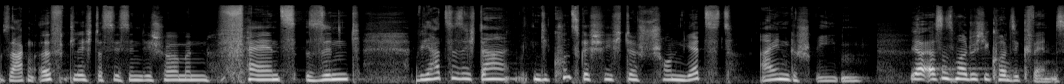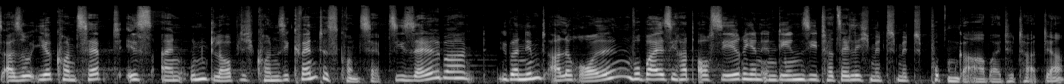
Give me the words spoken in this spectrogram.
sagen öffentlich, dass sie Cindy Sherman Fans sind. Wie hat sie sich da in die Kunstgeschichte schon jetzt eingeschrieben? Ja, erstens mal durch die Konsequenz. Also ihr Konzept ist ein unglaublich konsequentes Konzept. Sie selber übernimmt alle Rollen, wobei sie hat auch Serien, in denen sie tatsächlich mit, mit Puppen gearbeitet hat. Ja.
